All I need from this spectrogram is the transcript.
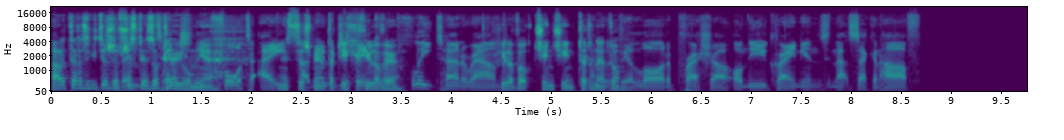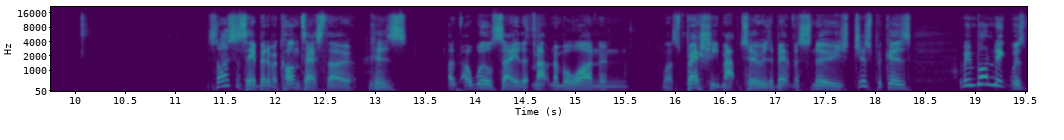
Ale teraz widzę, że wszystko jest okej u mnie. four to eight, Jest I też miałem it would taki just be a chwilowy, complete turnaround. chwilowe odcięcie internetu. It's nice to see a bit of a contest, though, because I, I will say that map number one and well, especially map two is a bit of a snooze, just because. I mean, Bondik was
